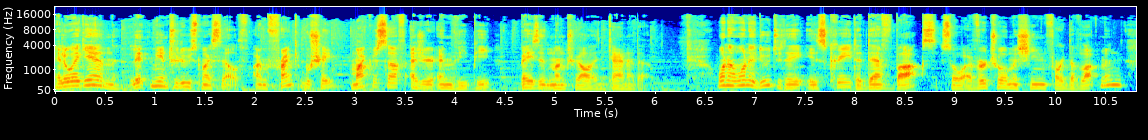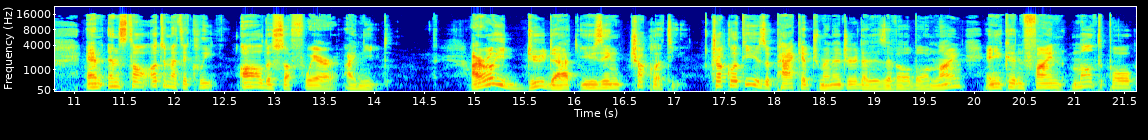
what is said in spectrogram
Hello again, let me introduce myself. I'm Frank Boucher, Microsoft Azure MVP, based in Montreal in Canada. What I want to do today is create a dev box, so a virtual machine for development, and install automatically all the software I need. I already do that using Chocolatey. Chocolatey is a package manager that is available online, and you can find multiple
